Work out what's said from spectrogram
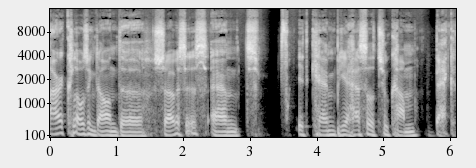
are closing down the services, and it can be a hassle to come back.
